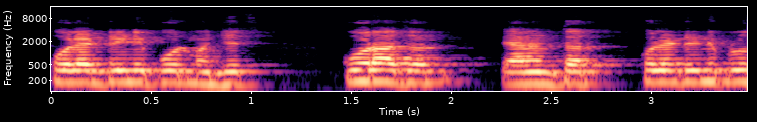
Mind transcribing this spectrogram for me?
कोलॅन्ट्रिनिपोल म्हणजेच कोराजन त्यानंतर कोलॅन्ट्रिनिपोल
